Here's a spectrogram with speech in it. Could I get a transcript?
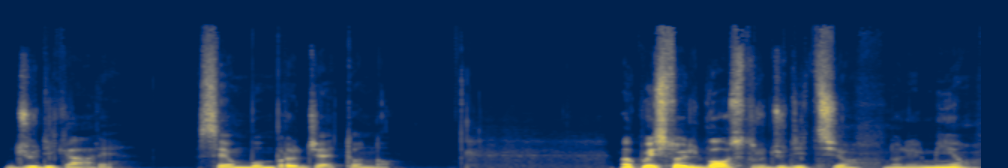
giudicare se è un buon progetto o no. Ma questo è il vostro giudizio, non il mio.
